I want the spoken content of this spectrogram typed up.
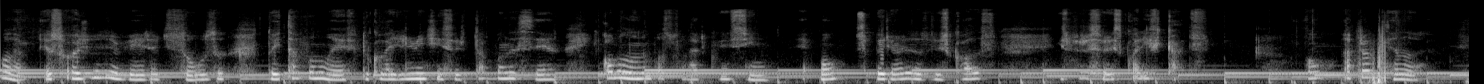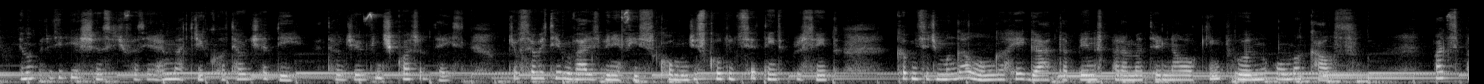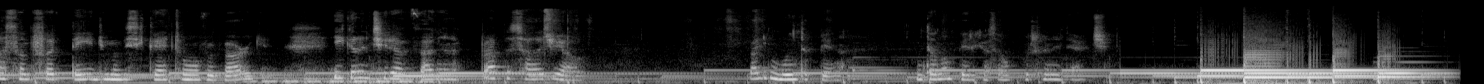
Olá, eu sou a Júlia Oliveira de Souza, do oitavo ano F do Colégio Adventista de Serra, e como aluna posso falar que o ensino é bom, superior às outras escolas e os professores qualificados. Bom, aproveitando, eu não perderia a chance de fazer a rematrícula até o dia D, até o dia 24 de 10, porque você vai ter vários benefícios, como desconto de 70%, camisa de manga longa, regata apenas para maternal ao quinto ano ou uma calça participação do sorteio de uma bicicleta ou um overboard e garantir a vaga na própria sala de aula. Vale muito a pena, então não perca essa oportunidade.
